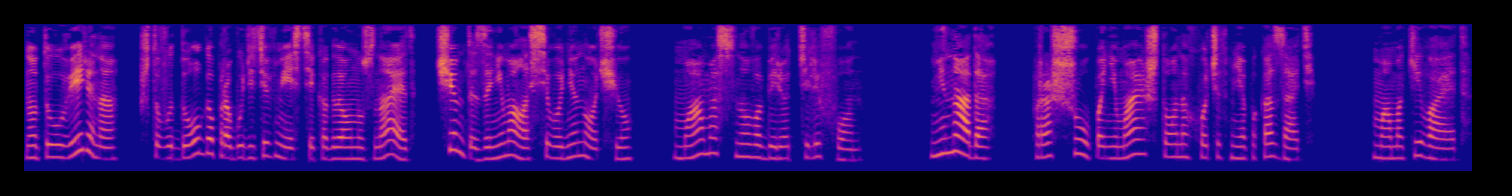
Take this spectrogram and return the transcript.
но ты уверена, что вы долго пробудете вместе, когда он узнает, чем ты занималась сегодня ночью?» Мама снова берет телефон. «Не надо!» Прошу, понимая, что она хочет мне показать. Мама кивает.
